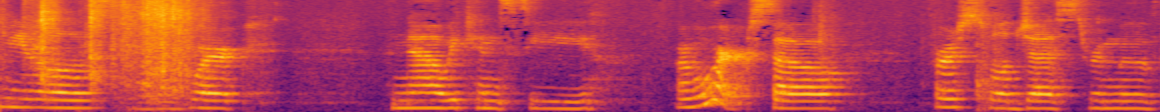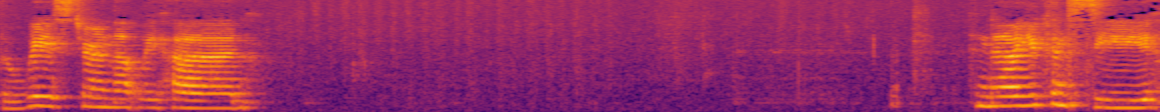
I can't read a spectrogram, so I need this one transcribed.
needles out of work. And now we can see our work. So first we'll just remove the waste yarn that we had. And now you can see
